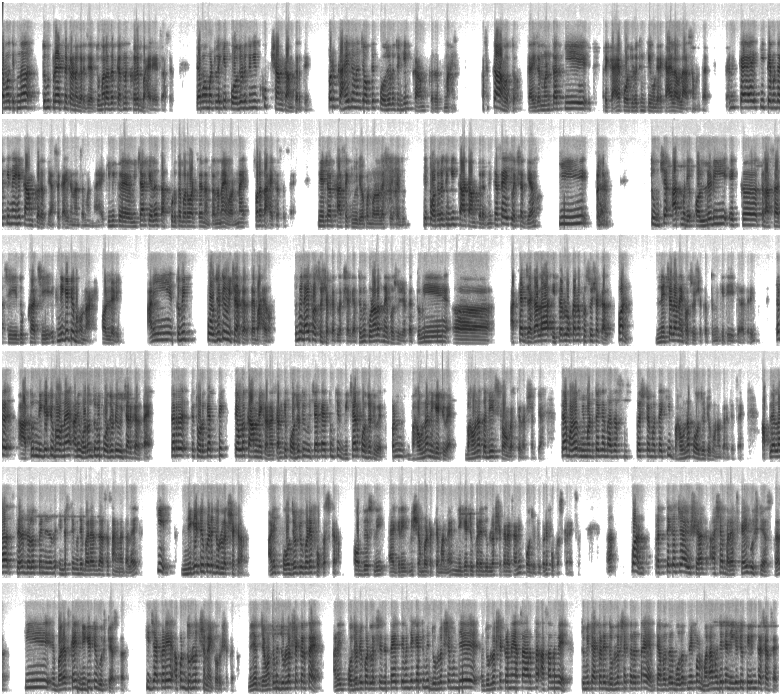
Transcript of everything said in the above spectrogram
त्यामुळे तिथनं तुम्ही प्रयत्न करणं गरजेचं आहे. तुम्हाला जर त्यातनं खरंच बाहेर यायचं असेल. त्यामुळे म्हटलं की पॉझिटिव्ह थिंकिंग खूप छान काम करते. पण काही जणांच्या बाबतीत पॉझिटिव्ह थिंकिंग काम करत नाही. असं का होतं? काही जण म्हणतात की अरे काय पॉझिटिव्ह थिंकिंग वगैरे? काय लावला? असं म्हणतात. कारण काय की ते म्हणतात की नाही हे काम करत नाही. असं काही जणांचं म्हणणं आहे. की मी विचार केलं तात्पुरतं बरं वाटतंय. नंतर नाही वाटत. नाही परत आहे तसंच आहे. मी याच्यावर खास एक व्हिडिओ पण बनवला स्पेशली. ते पॉझिटिव्ह थिंकिंग का काम करत नाही? कसं एक लक्षात घ्या की तुमच्या आतमध्ये ऑलरेडी एक त्रासाची दुःखाची एक निगेटिव्ह भावना आहे ऑलरेडी आणि तुम्ही पॉझिटिव्ह विचार करताय बाहेरून. तुम्ही नाही फसू शकत लक्षात घ्या. तुम्ही कुणालाच नाही फसू शकत. तुम्ही अख्ख्या जगाला इतर लोकांना फसू शकाल पण नेचरला नाही फसू शकत तुम्ही कितीही केला तरी. तर आतून निगेटिव्ह भावना आहे आणि वरून तुम्ही पॉझिटिव्ह विचार करताय. तर ते थोडक्यात ते तेवढं काम नाही करणार. कारण की पॉझिटिव्ह विचार काय तुमचे विचार पॉझिटिव्ह आहेत पण भावना निगेटिव्ह आहे. भावना कधीही स्ट्रॉंग असते लक्षात घ्या. त्यामुळे मी म्हणतोय की माझं स्पष्ट मत आहे की भावना पॉझिटिव्ह होणं गरजेचं आहे. आपल्याला सेल्फ डेव्हलपमेंट इंडस्ट्रीमध्ये बऱ्याचदा असं सांगण्यात आलंय की निगेटिव्हकडे दुर्लक्ष करा आणि पॉझिटिव्हकडे फोकस करा. ऑब्व्हियसली ऍग्री मी शंभर टक्के मान्य आहे. निगेटिव्हकडे दुर्लक्ष करायचं आणि पॉझिटिव्हकडे फोकस करायचं. पण प्रत्येकाच्या आयुष्यात अशा बऱ्याच काही गोष्टी असतात की बऱ्याच काही निगेटिव्ह गोष्टी असतात की ज्याकडे आपण दुर्लक्ष नाही करू शकत. म्हणजे जेव्हा तुम्ही दुर्लक्ष करताय आणि पॉझिटिव्हकडे लक्ष देताय ते म्हणजे काय तुम्ही दुर्लक्ष म्हणजे दुर्लक्ष करणं याचा अर्थ असा नव्हे. तुम्ही त्याकडे दुर्लक्ष करत आहे त्याबद्दल बोलत नाही पण मनामध्ये त्या निगेटिव्ह फिलिंग तशाच आहेत.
